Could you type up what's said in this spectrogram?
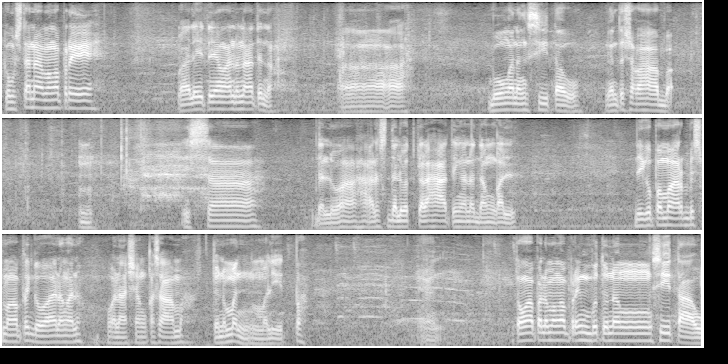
Kumusta na mga pre? Bali ito yung ano natin ah. Ah, bunga ng sitaw. Ganito siya kahaba. Hmm. Isa, dalawa, halos dalawat kalahating ano dangkal. Hindi ko pa ma-harvest mga pre, gawa ng ano, wala siyang kasama. Ito naman, maliit pa. Ayan. Ito nga pala mga pre, buto ng sitaw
